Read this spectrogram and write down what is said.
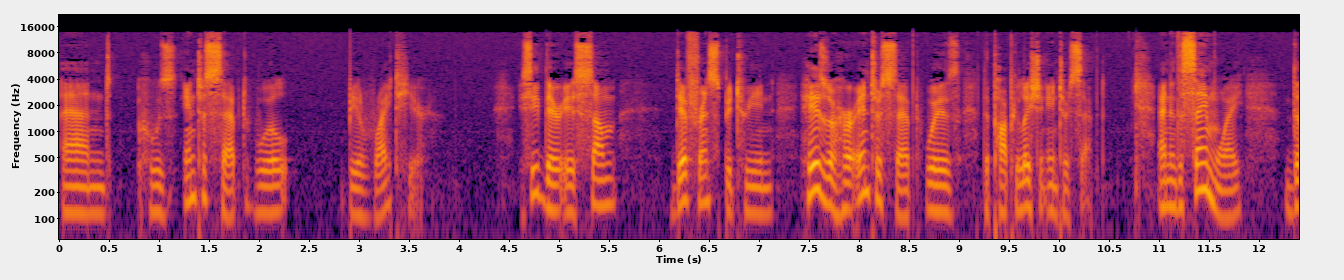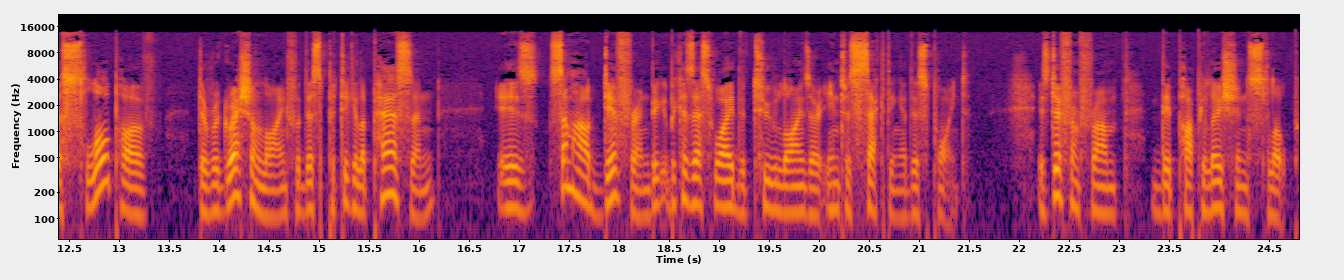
and whose intercept will be right here. You see, there is some difference between his or her intercept with the population intercept. And in the same way, the slope of the regression line for this particular person is somehow different because that's why the two lines are intersecting at this point. It's different from the population slope.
